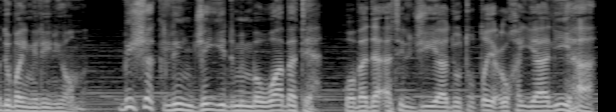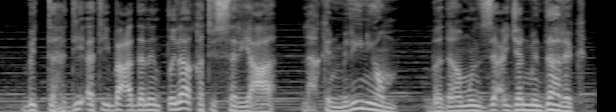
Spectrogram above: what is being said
دبي ميلينيوم بشكل جيد من بوابته وبدأت الجياد تطيع خياليها بالتهدئة بعد الانطلاقة السريعة لكن ميلينيوم بدا منزعجا من ذلك.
